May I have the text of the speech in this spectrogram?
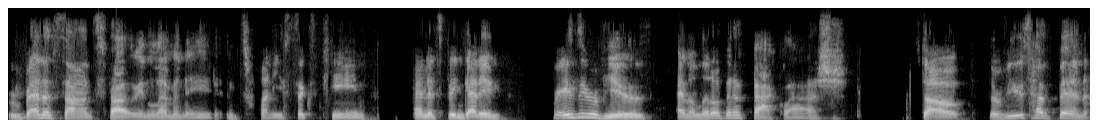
Renaissance following Lemonade in 2016, and it's been getting crazy reviews and a little bit of backlash. So the reviews have been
